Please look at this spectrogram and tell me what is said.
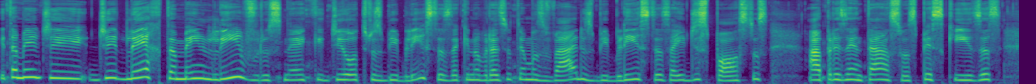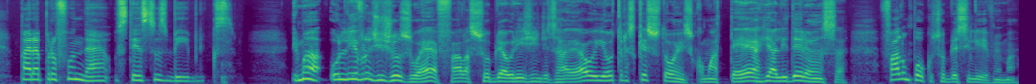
e também de, de ler também livros né, que, de outros biblistas. Aqui no Brasil temos vários biblistas aí dispostos a apresentar as suas pesquisas para aprofundar os textos bíblicos. Irmã, o livro de Josué fala sobre a origem de Israel e outras questões, como a terra e a liderança. Fala um pouco sobre esse livro, irmã.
